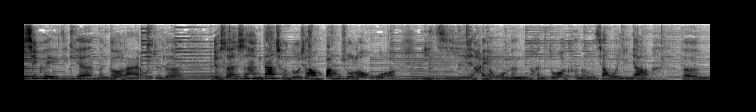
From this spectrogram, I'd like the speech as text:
幸亏你今天能够来，我觉得也算是很大程度上帮助了我，以及还有我们很多可能像我一样，嗯，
